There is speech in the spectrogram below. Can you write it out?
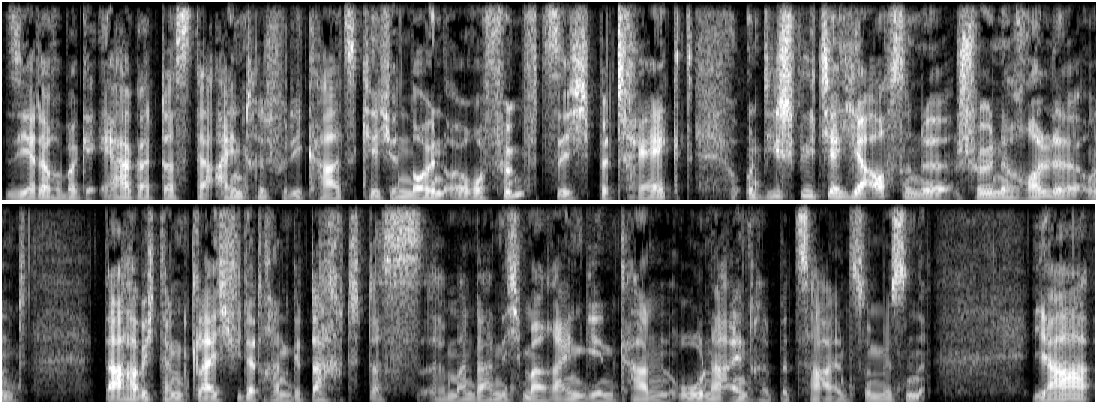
sehr darüber geärgert, dass der Eintritt für die Karlskirche 9,50 Euro beträgt. Und die spielt ja hier auch so eine schöne Rolle. Und da habe ich dann gleich wieder dran gedacht, dass äh, man da nicht mal reingehen kann, ohne Eintritt bezahlen zu müssen. Ja,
